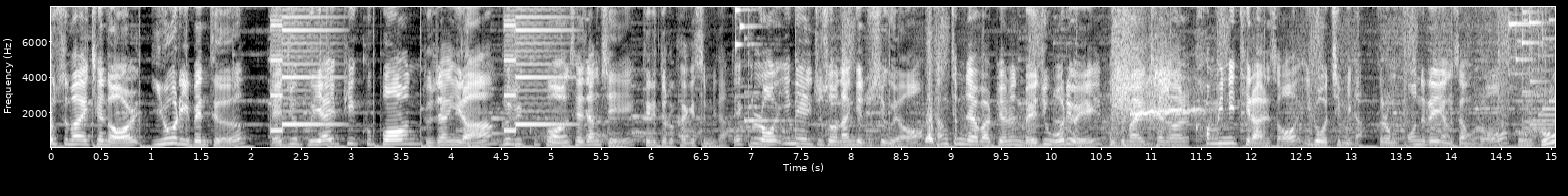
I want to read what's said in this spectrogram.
부스마이 채널 2월 이벤트 매주 VIP 쿠폰 2장이랑 루비 쿠폰 3장씩 드리도록 하겠습니다. 댓글로 이메일 주소 남겨주시고요. 당첨자 발표는 매주 월요일 부스마이 채널 커뮤니티란에서 이루어집니다. 그럼 오늘의 영상으로 고고!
